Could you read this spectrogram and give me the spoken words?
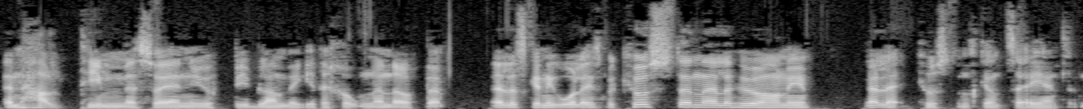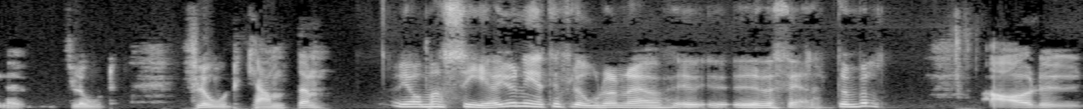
en halvtimme så är ni uppe ibland vegetationen där uppe. Eller ska ni gå längs med kusten eller hur har ni... Eller kusten ska jag inte säga egentligen, det är flod, flodkanten. Ja, man ser ju ner till floden där ö- över fälten väl. Ja, du,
